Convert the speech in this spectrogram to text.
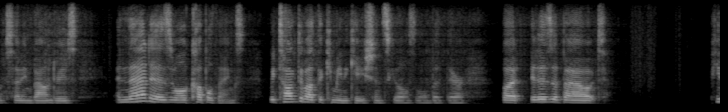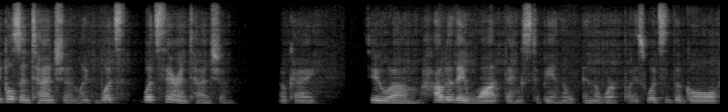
of setting boundaries. And that is well a couple things. We talked about the communication skills a little bit there but it is about people's intention like what's what's their intention okay? To um, how do they want things to be in the in the workplace? What's the goal?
